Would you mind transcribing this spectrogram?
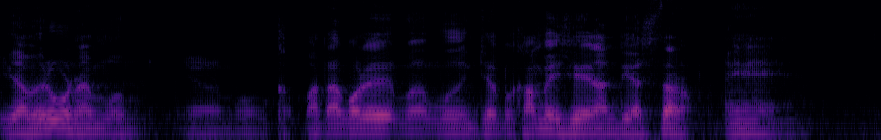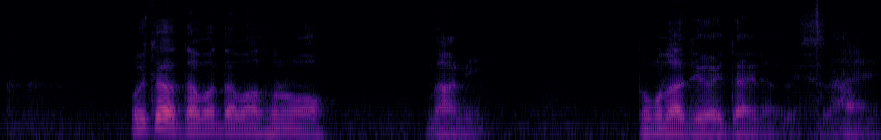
やめるもない。もんいやもうまたこれ、まあ、もうちょっと勘弁してなんてやってたの、えー、そしたらたまたまその何？友達がいたりなんかしてさ、はい、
